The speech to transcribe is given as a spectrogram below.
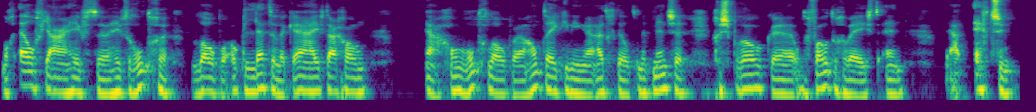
nog elf jaar heeft, heeft rondgelopen. Ook letterlijk. Hè. Hij heeft daar gewoon, ja, gewoon rondgelopen. Handtekeningen uitgedeeld. Met mensen gesproken. eh, op de foto geweest. En ja, echt zijn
